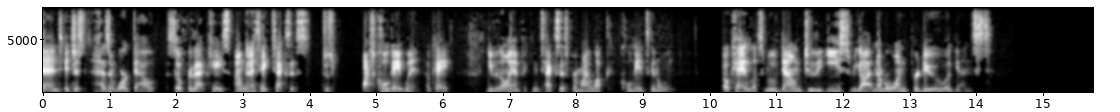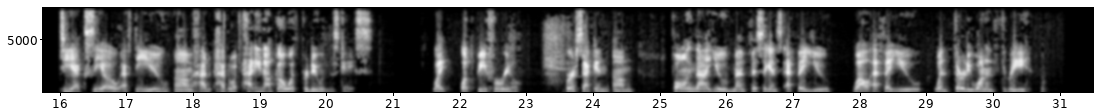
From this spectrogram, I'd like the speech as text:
and it just hasn't worked out. So for that case, I'm going to take Texas. Just watch Colgate win, okay? Even though I am picking Texas for my luck, Colgate's going to win. Okay, let's move down to the East. We got number one Purdue against TXCO FDU. Um, how, how, do, how do you not go with Purdue in this case? Like, let's be for real for a second. Um, following that, you have Memphis against FAU. Well, FAU went 31 and 3.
